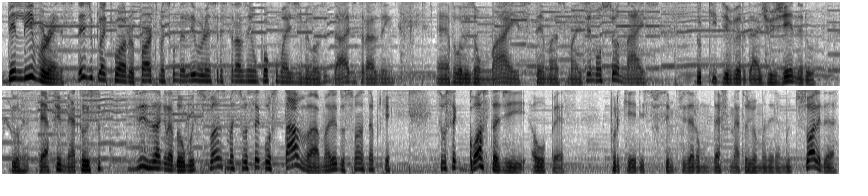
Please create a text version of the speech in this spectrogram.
Deliverance, desde Blackwater Part, mas com Deliverance eles trazem um pouco mais de melosidade, trazem uh, valorizam mais temas mais emocionais do que de verdade o gênero do death metal. Isso desagradou muitos fãs, mas se você gostava, a maioria dos fãs, né? Porque se você gosta de Opeth porque eles sempre fizeram death metal de uma maneira muito sólida,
